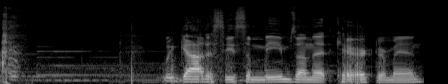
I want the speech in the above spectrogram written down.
we got to see some memes on that character, man.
